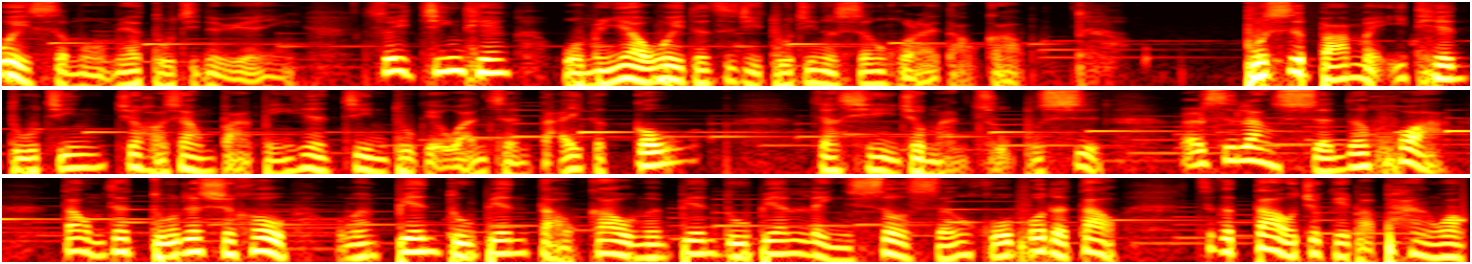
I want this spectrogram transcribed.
为什么我们要读经的原因。所以，今天我们要为着自己读经的生活来祷告。不是把每一天读经就好像把明天的进度给完成，打一个勾，这样心里就满足。不是，而是让神的话，当我们在读的时候，我们边读边祷告，我们边读边领受神活泼的道，这个道就可以把盼望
